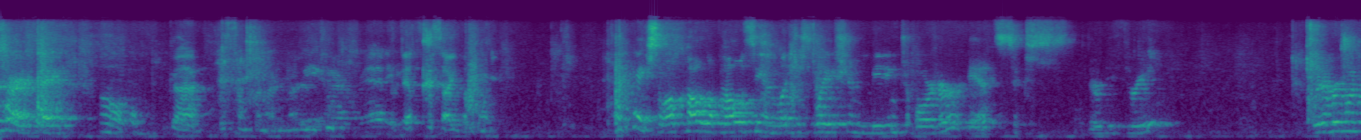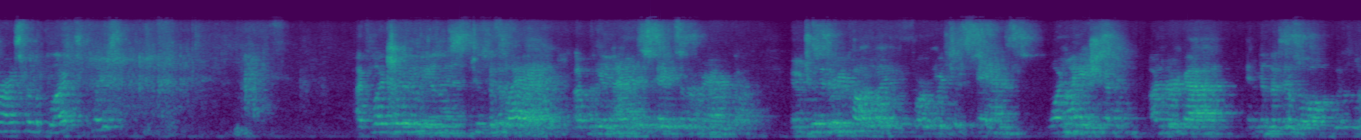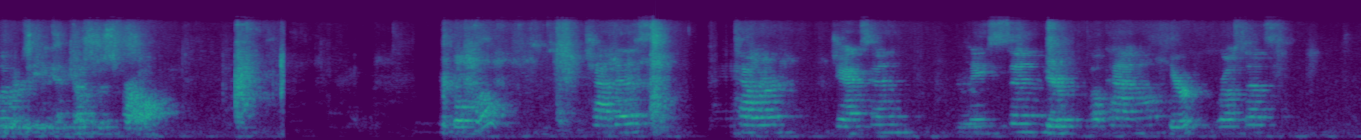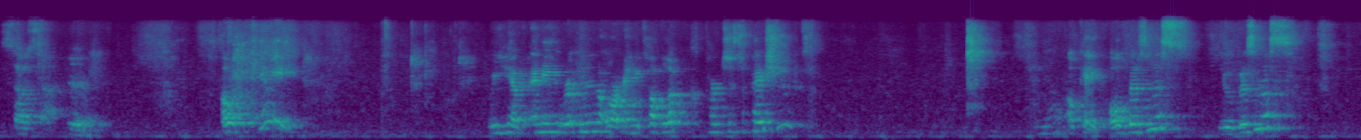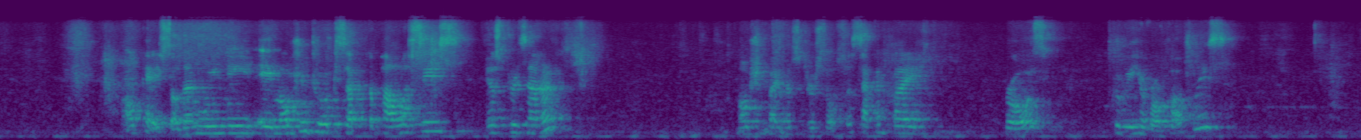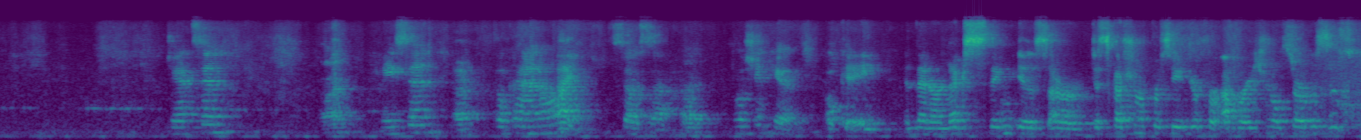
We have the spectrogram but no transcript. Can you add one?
your charge, Peg. Oh, God, there's something ready. that's beside the point. Okay, so I'll call the policy and legislation meeting to order at six thirty-three. Would everyone rise for the pledge, please? I pledge allegiance to the flag of the United States of America and to the republic for which it stands, one nation, under God, indivisible, with liberty and justice for all. Roll call. Chavez, Hightower, Jackson, Mason. Here. O'Connell, Here. Rosas, Sosa. Okay. We have any written or any public participation? Okay, old business, new business? Okay, so then we need a motion to accept the policies as presented. Motion by Mr. Sosa, second by Rose. Could we have roll call, please? Jackson. Aye. Mason. Aye. O'Connell. Aye. Sosa. Motion carried. Okay, and then our next thing is our discussion of procedure for operational services.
